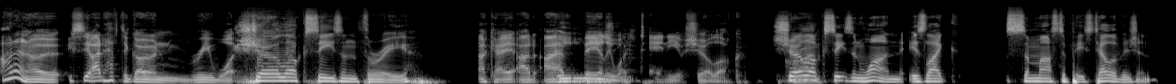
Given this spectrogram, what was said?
I don't know. See, I'd have to go and rewatch. Sherlock season three. Okay, I'd, I have barely watched any of Sherlock. Sherlock Crime. season one is like some masterpiece television.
